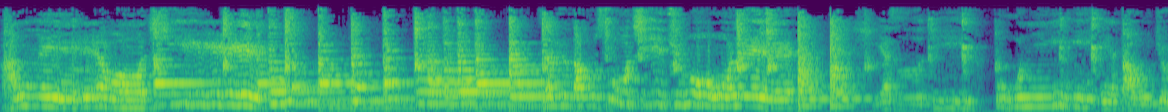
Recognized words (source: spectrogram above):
昂爱我妻，人都说起去我来，写自己多年到军。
